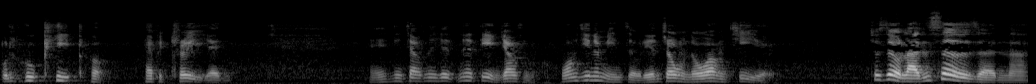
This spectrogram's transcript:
blue people have a tree and 哎，那叫那些那电影叫什么？忘记那名字，我连中文都忘记了。就是有蓝色的人呐，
